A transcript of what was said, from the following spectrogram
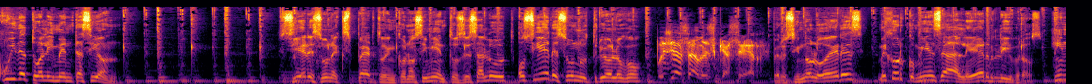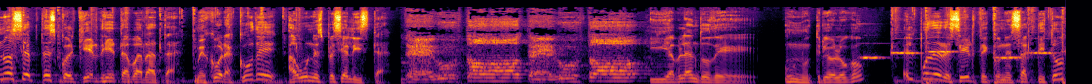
Cuida tu alimentación. Si eres un experto en conocimientos de salud o si eres un nutriólogo, pues ya sabes qué hacer. Pero si no lo eres, mejor comienza a leer libros y no aceptes cualquier dieta barata. Mejor acude a un especialista. Te gustó, te gustó. Y hablando de un nutriólogo, él puede decirte con exactitud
